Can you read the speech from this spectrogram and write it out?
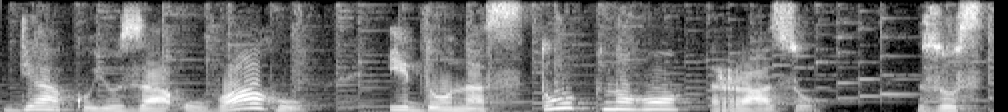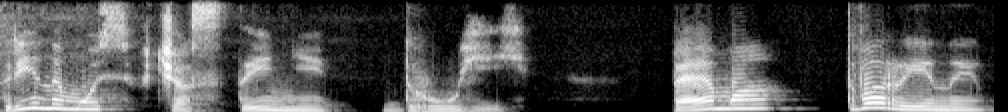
Дякую за увагу і до наступного разу. Зустрінемось в частині другій. Тема тварини.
